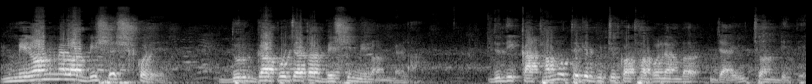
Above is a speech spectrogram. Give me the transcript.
মিলন মেলা বিশেষ করে দুর্গা পূজাটা বেশি মিলন মেলা যদি কাঠামো থেকে দুটি কথা বলে আমরা যাই চণ্ডীতে।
